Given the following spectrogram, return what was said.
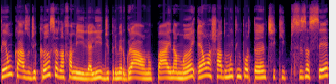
ter um caso de câncer na família ali de primeiro grau, no pai, na mãe, é um achado muito importante que precisa ser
